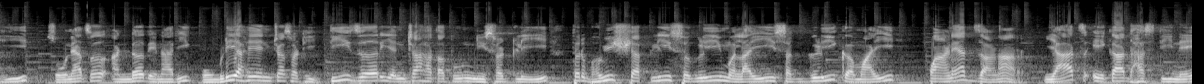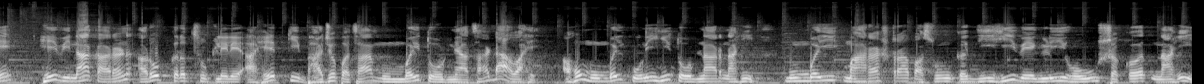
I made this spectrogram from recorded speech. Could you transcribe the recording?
ही सोन्याचं अंड देणारी कोंबडी आहे यांच्यासाठी. ती जर यांच्या हातातून निसटली तर भविष्यातली सगळी मलाई सगळी कमाई पाण्यात जाणार याच एका धास्तीने हे विनाकारण आरोप करत सुटलेले आहेत की भाजपचा मुंबई तोडण्याचा डाव आहे. अहो मुंबई कोणीही तोडणार नाही. मुंबई महाराष्ट्रापासून कधीही वेगळी होऊ शकत नाही.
